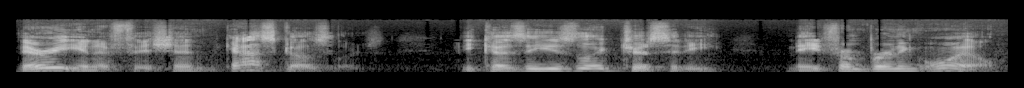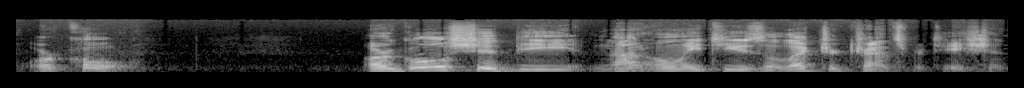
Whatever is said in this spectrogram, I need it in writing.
very inefficient gas guzzlers because they use electricity made from burning oil or coal. Our goal should be not only to use electric transportation,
